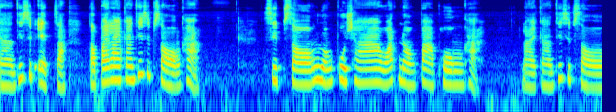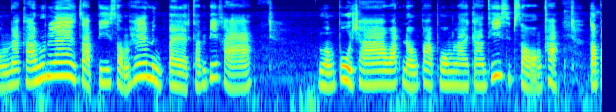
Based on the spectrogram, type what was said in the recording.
การที่ 11จ้ะ ต่อไปรายการที่ 12 ค่ะ 12 หลวงปู่ชาวัดหนองป่าพงค่ะ รายการที่ 12 นะคะ รุ่นแรกจากปี 2518 ค่ะ พี่ๆค่ะหลวงปู่ชาวัดหนองป่าพงรายการที่ 12 ค่ะ ต่อไป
